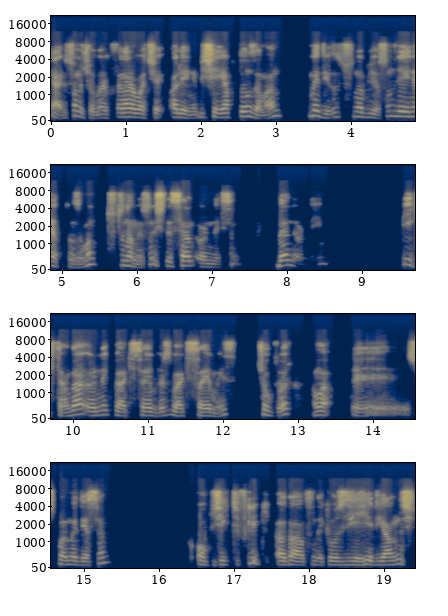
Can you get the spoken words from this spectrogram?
Yani sonuç olarak Fenerbahçe aleyhine bir şey yaptığın zaman medyada tutunabiliyorsun. Lehine yaptığın zaman tutunamıyorsun. İşte sen örneksin. Ben örneğim. Bir iki tane daha örnek belki sayabiliriz. Belki sayamayız. Çok zor. Ama e, spor medyası objektiflik adı altındaki o zehir yanlış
